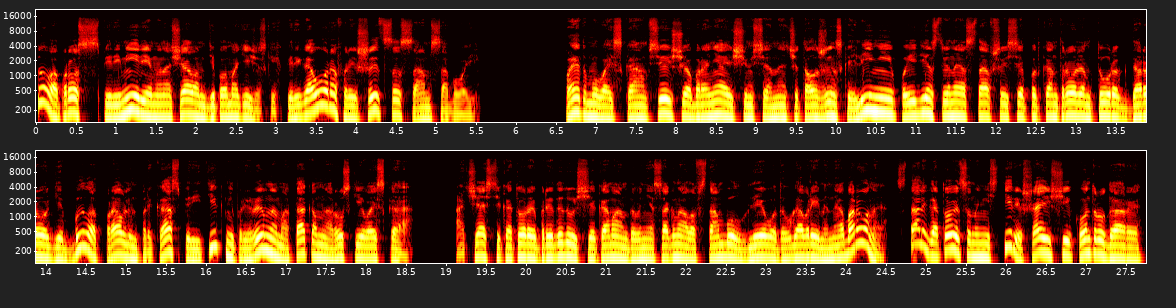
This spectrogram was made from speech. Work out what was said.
то вопрос с перемирием и началом дипломатических переговоров решится сам собой. Поэтому войскам, все еще обороняющимся на Чаталжинской линии, по единственной оставшейся под контролем турок дороге, был отправлен приказ перейти к непрерывным атакам на русские войска а части, которые предыдущее командование согнало в Стамбул для его долговременной обороны, стали готовиться нанести решающие контрудары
